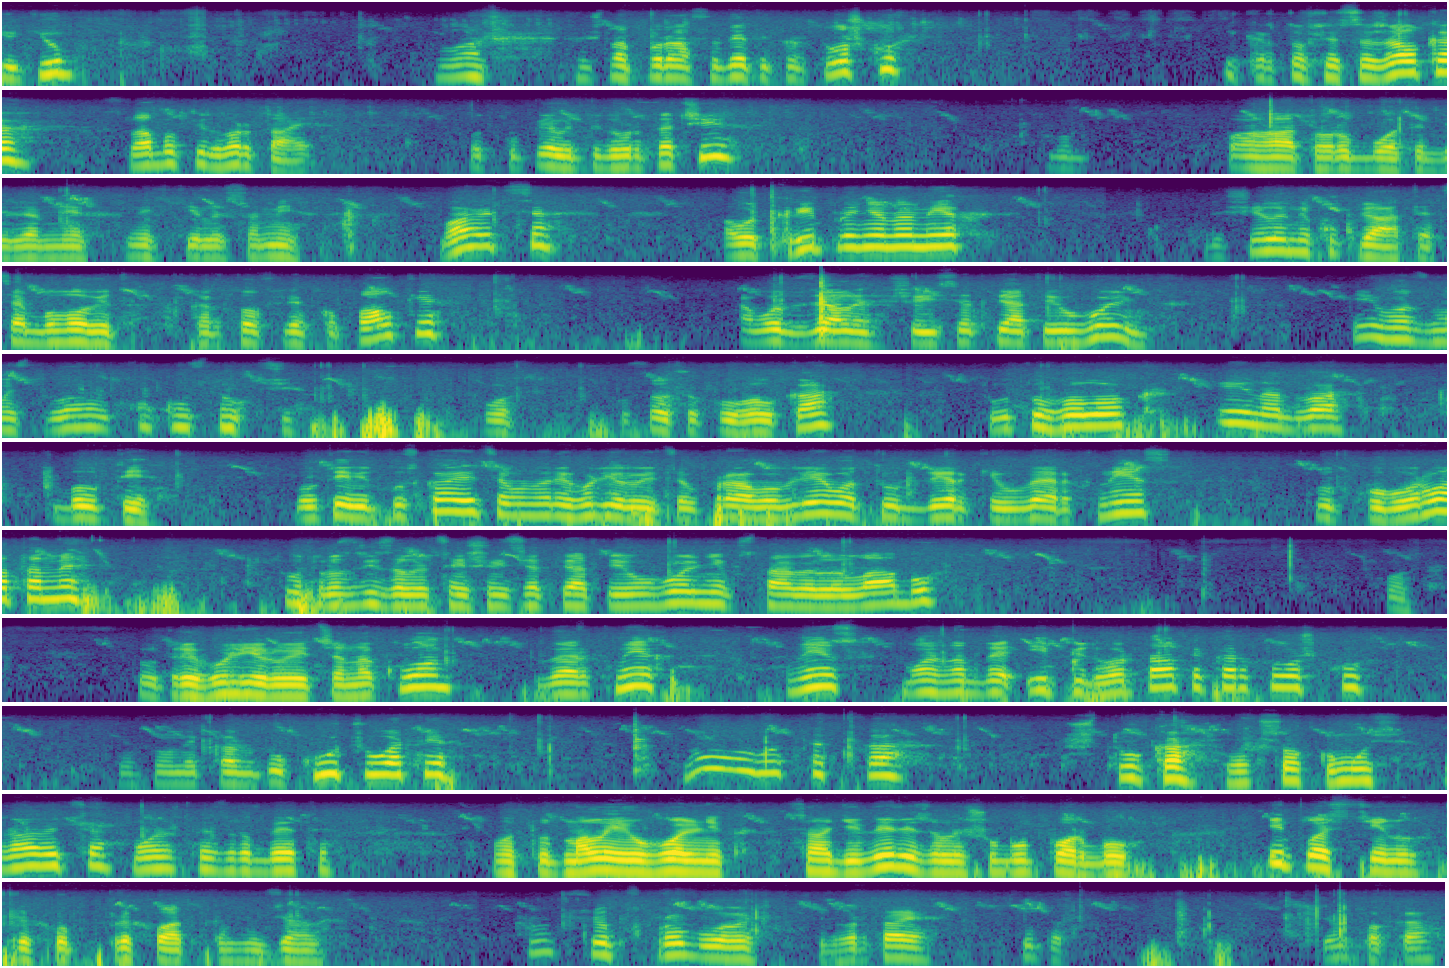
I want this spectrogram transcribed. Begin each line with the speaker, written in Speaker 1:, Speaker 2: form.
Speaker 1: YouTube. От, прийшла пора садити картошку. І картофля сажалка слабо підгортає. От купили підгортачі. бо Багато роботи біля них не хотіли самі бавитися. А от кріплення на них вирішили не купляти. Це було від картофля копалки. А от взяли 65-й угольник. І от змайстрували цю конструкцію. Ось кусочок уголка, тут уголок і на два болти. Болти відпускаються, воно регулюється вправо-вліво, тут дирки вверх-вниз, тут поворотами. Тут розрізали цей 65-й угольник, вставили лабу. От. Тут регулюється наклон, вверх-вниз, вниз. Можна буде і підгортати картошку вони кажуть, укучувати. Ну, ось така штука. Якщо комусь подобається, можете зробити. От тут малий угольник ззаді вирізали, щоб упор був. І пластину прихватками взяли. Ну, все, спробували, підгортає. Супер. Всім пока.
